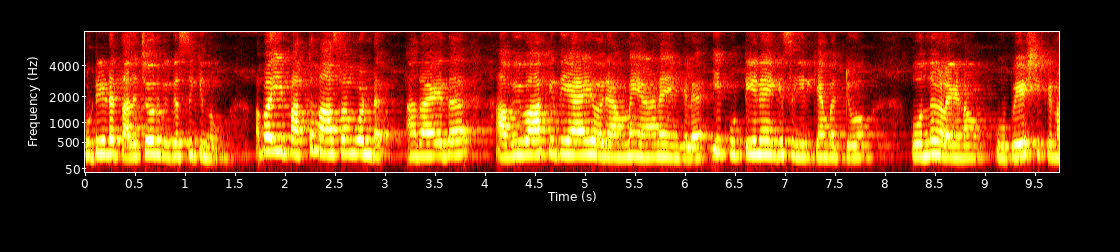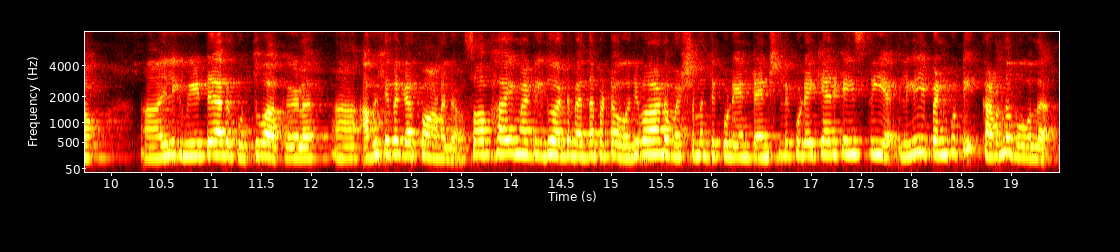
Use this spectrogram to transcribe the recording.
കുട്ടിയുടെ തലച്ചോറ് വികസിക്കുന്നു. അപ്പോൾ ഈ പത്ത് മാസം കൊണ്ട് അതായത് അവിവാഹിതയായ ഒരു അമ്മയാണ് എങ്കിൽ ഈ കുട്ടീനെ എനിക്ക് സ്വീകരിക്കാൻ പറ്റുമോ കൊന്നു കളയണോ? ഉപേക്ഷിക്കണോ? അല്ലെങ്കിൽ വീട്ടുകാരുടെ കുത്തുവാക്കുകൾ അവിഹിത ഗർഭമാണല്ലോ. സ്വാഭാവികമായിട്ട് ഇതുമായിട്ട് ബന്ധപ്പെട്ട ഒരുപാട് വിഷമത്തിൽ കൂടെയും ടെൻഷനിൽ കൂടെയൊക്കെ ആയിരിക്കും ഈ സ്ത്രീ അല്ലെങ്കിൽ ഈ പെൺകുട്ടി കടന്നു പോകുന്നത്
